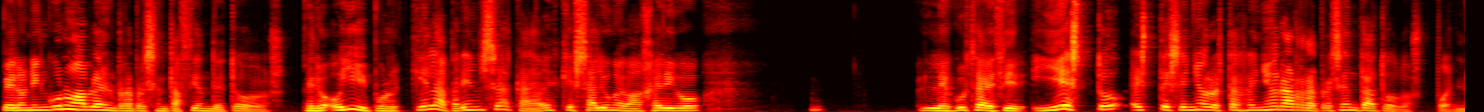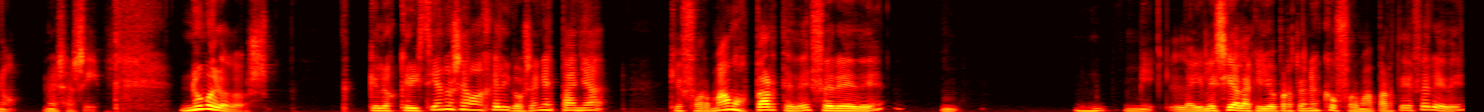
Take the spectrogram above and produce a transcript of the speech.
Pero ninguno habla en representación de todos. Pero oye, ¿y por qué la prensa cada vez que sale un evangélico les gusta decir, y esto, este señor o esta señora representa a todos. Pues no, no es así. Número dos, que los cristianos evangélicos en España, que formamos parte de Ferede, la iglesia a la que yo pertenezco forma parte de Ferede,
